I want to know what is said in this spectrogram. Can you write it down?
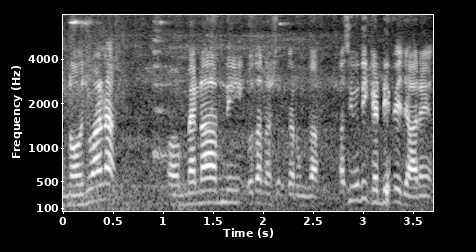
ਨੌਜਵਾਨ ਆ। ਅ, ਮੈਂ ਨਾਮ ਨਹੀਂ ਉਹਦਾ ਨਸ਼ਰ ਕਰੂੰਗਾ। ਅਸੀਂ ਉਹਦੀ ਗੱਡੀ ਤੇ ਜਾ ਰਹੇ ਹਾਂ।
